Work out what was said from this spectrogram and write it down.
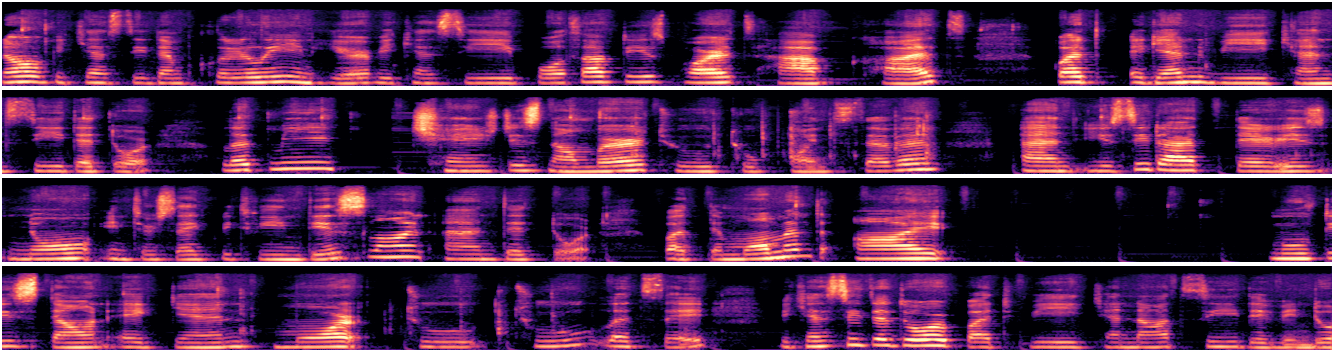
now we can see them clearly in here we can see both of these parts have cuts but again we can see the door let me change this number to 2.7 and you see that there is no intersect between this line and the door. But the moment i move this down again more to 2 let's say we can see the door but we cannot see the window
